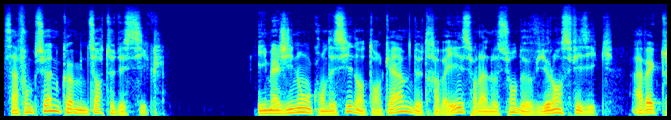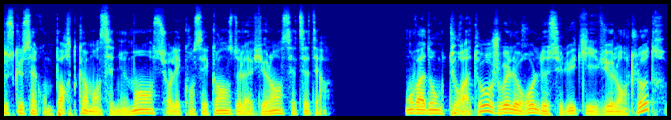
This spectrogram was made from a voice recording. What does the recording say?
Ça fonctionne comme une sorte de cycle. Imaginons qu'on décide en tant qu'âme de travailler sur la notion de violence physique, avec tout ce que ça comporte comme enseignement sur les conséquences de la violence, etc. On va donc tour à tour jouer le rôle de celui qui violente l'autre,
